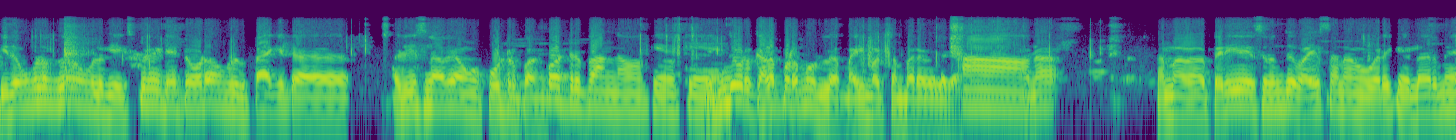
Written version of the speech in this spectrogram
இது உங்களுக்கு உங்களுக்கு எக்ஸ்பைரி டேட்டோட உங்களுக்கு பேக்கெட் ரீசனாவே அவங்க போட்டிருப்பாங்க. போட்டிருப்பாங்க. Okay okay. எந்த ஒரு கலப்படமும் இல்ல. விலை ஆ. ஆனா நம்ம பெரிய வயசுல இருந்து வயசானவங்க வரைக்கும் எல்லாருமே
